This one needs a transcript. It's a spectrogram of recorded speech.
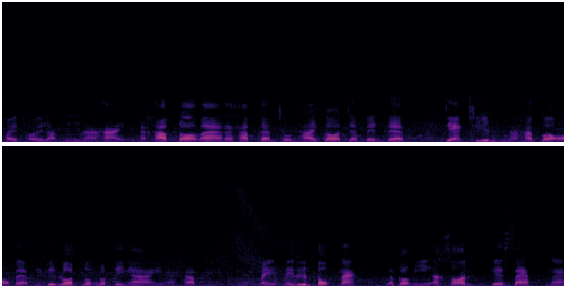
ไฟถอยหลังมีมาให้นะครับต่อมานะครับกันชนท้ายก็จะเป็นแบบแยกชิ้นนะครับ ก็ออกแบบให้ขึ้นรถลงรถได้ง่ายนะครับไม่ไม่ลื่นตกนะ แล้วก็มีอักษรเกรดแซบนะ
